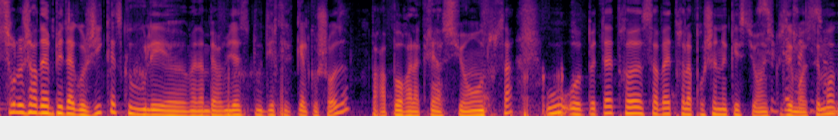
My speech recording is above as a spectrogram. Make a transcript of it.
Sur le jardin pédagogique, est-ce que vous voulez, Madame Bermudez, nous dire quelque chose par rapport à la création, tout ça? Ou peut-être ça va être la prochaine question? Excusez-moi, c'est moi.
